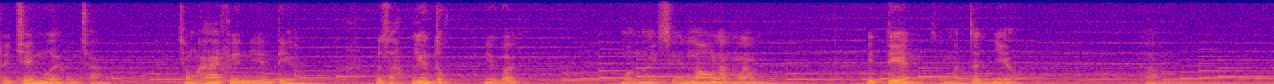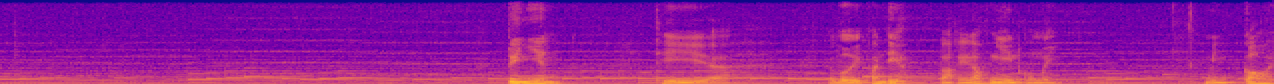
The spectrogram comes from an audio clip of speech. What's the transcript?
tới trên 10% trong hai phiên liên tiếp và giảm liên tục như vậy, mọi người sẽ lo lắng lắm vì tiền sẽ mất rất nhiều Đó. tuy nhiên thì à, với quan điểm và cái góc nhìn của mình mình coi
